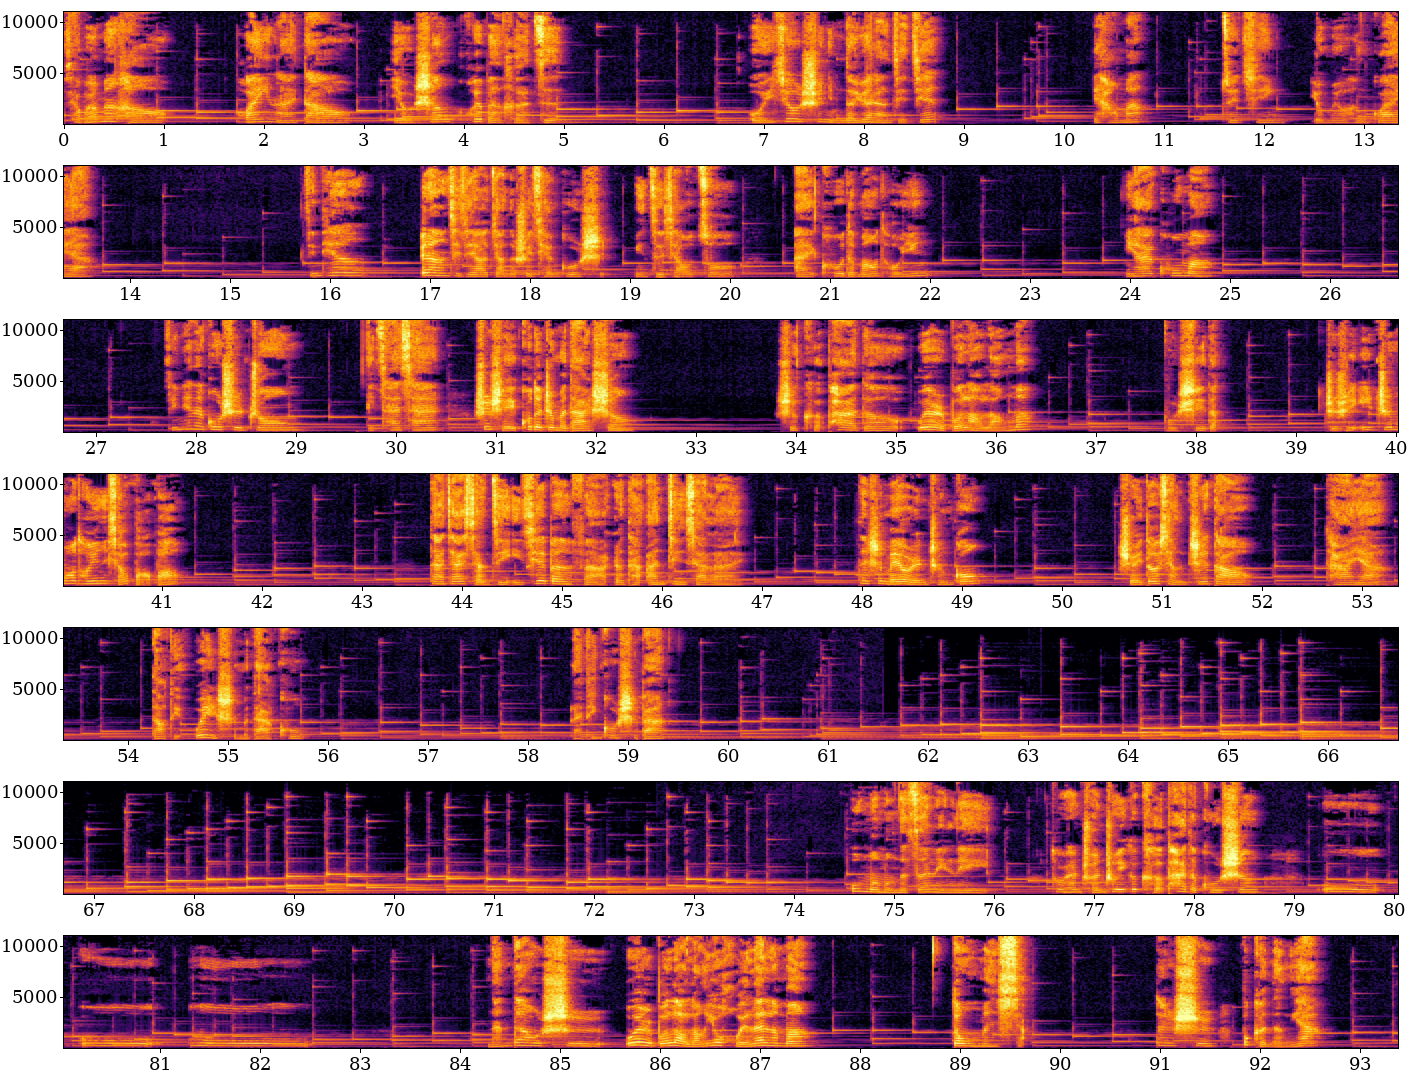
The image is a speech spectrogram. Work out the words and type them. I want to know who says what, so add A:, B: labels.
A: 小朋友们好，欢迎来到有声绘本盒子。我依旧是你们的月亮姐姐。你好吗？最近有没有很乖呀？今天月亮姐姐要讲的睡前故事，名字叫做《爱哭的猫头鹰》。你爱哭吗？今天的故事中，你猜猜是谁哭得这么大声？是可怕的威尔伯老狼吗？不是的，只是一只猫头鹰小宝宝。大家想尽一切办法让它安静下来，但是没有人成功。谁都想知道，它呀，到底为什么大哭？听故事吧。雾蒙蒙的森林里，突然传出一个可怕的哭声：“呜呜呜！”难道是威尔伯老狼又回来了吗？动物们想，但是不可能呀，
